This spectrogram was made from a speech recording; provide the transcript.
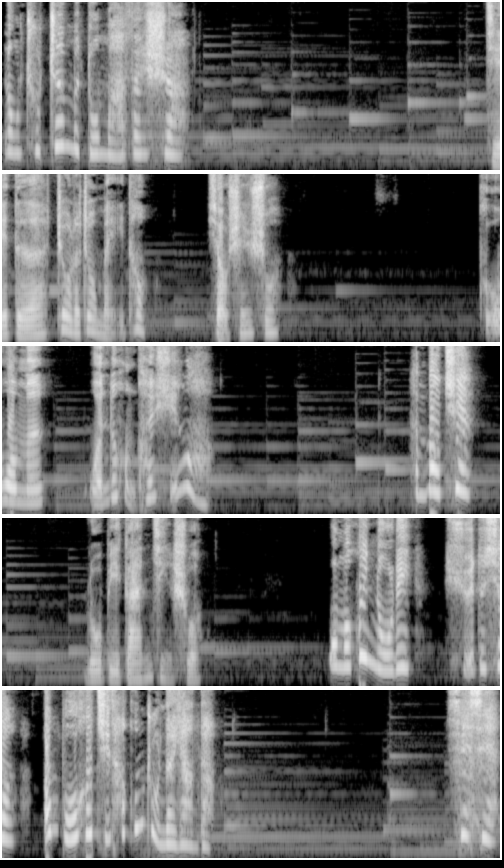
弄出这么多麻烦事儿。”杰德皱了皱眉头，小声说：“可我们玩的很开心啊。”很抱歉。卢比赶紧说：“我们会努力学得像安博和其他公主那样的。”谢谢，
